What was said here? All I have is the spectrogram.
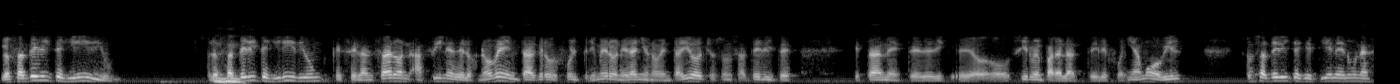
los satélites Iridium. Los satélites Iridium que se lanzaron a fines de los 90, creo que fue el primero en el año 98, son satélites están este, eh, o sirven para la telefonía móvil. Son satélites que tienen unas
